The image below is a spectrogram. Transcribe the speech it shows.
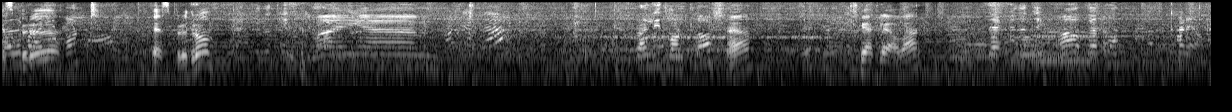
Esperud. Esperud, Trond. Jeg kunne tenke meg eh, Det ble litt varmt, Lars. Ja. Skal jeg kle av deg? Jeg kunne tenke meg at jeg kan kle av meg.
